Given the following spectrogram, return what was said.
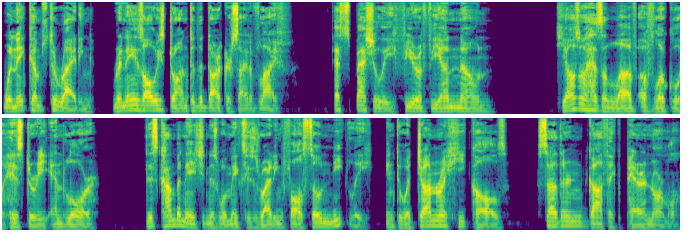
When it comes to writing, Rene is always drawn to the darker side of life especially fear of the unknown. He also has a love of local history and lore. This combination is what makes his writing fall so neatly into a genre he calls Southern Gothic Paranormal,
